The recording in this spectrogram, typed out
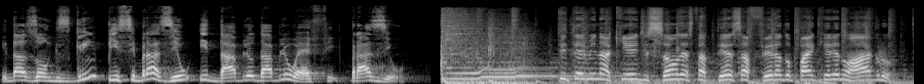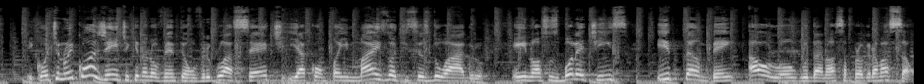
e das ONGs Greenpeace Brasil e WWF Brasil. E termina aqui a edição desta terça-feira do Pai Querendo Agro. E continue com a gente aqui na 91,7 e acompanhe mais notícias do agro em nossos boletins e também ao longo da nossa programação.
